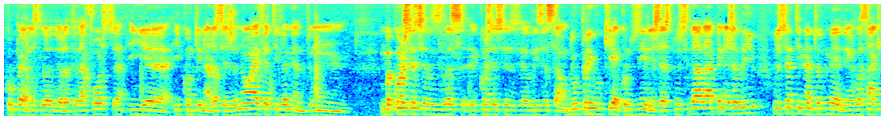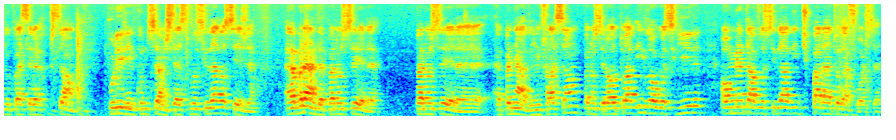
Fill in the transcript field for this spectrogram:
com o pé no acelerador até dar força e, uh, e continuar. Ou seja, não há efetivamente um, uma consciencialização do perigo que é conduzir em excesso de velocidade, há apenas ali um sentimento de medo em relação àquilo que vai ser a repressão por ir em condução em excesso de velocidade, ou seja, abranda para não ser, para não ser uh, apanhado em infração, para não ser autuado e logo a seguir aumenta a velocidade e dispara a toda a força.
